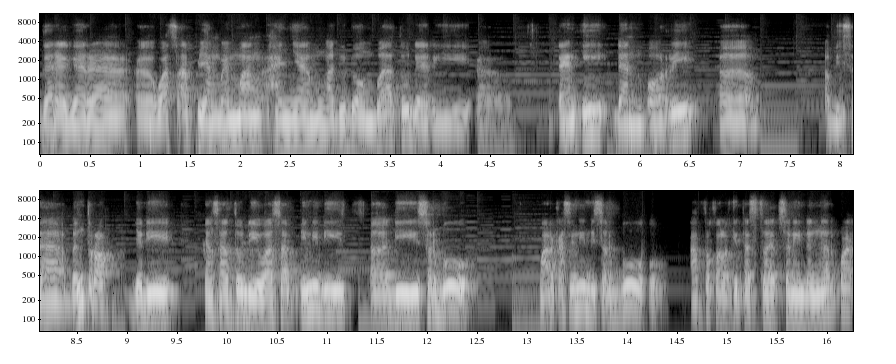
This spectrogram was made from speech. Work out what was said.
gara-gara uh, WhatsApp yang memang hanya mengadu domba tuh dari uh, TNI dan Polri uh, bisa bentrok. Jadi yang satu di WhatsApp ini di uh, diserbu, markas ini diserbu. Atau kalau kita sering dengar Pak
